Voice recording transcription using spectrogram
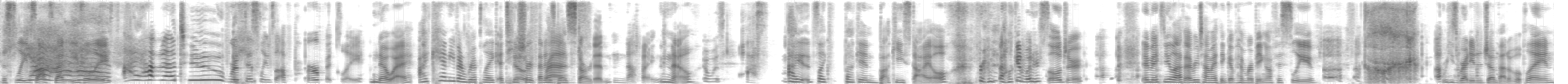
the sleeves off that easily. I have that too. Ripped his sleeves off perfectly. No way. I can't even rip like a No t-shirt that has been started. Nothing. No. It was awesome. I it's like fucking Bucky style from Falcon Winter Soldier. It makes me laugh every time I think of him ripping off his sleeve. He's ready to jump out of a plane.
